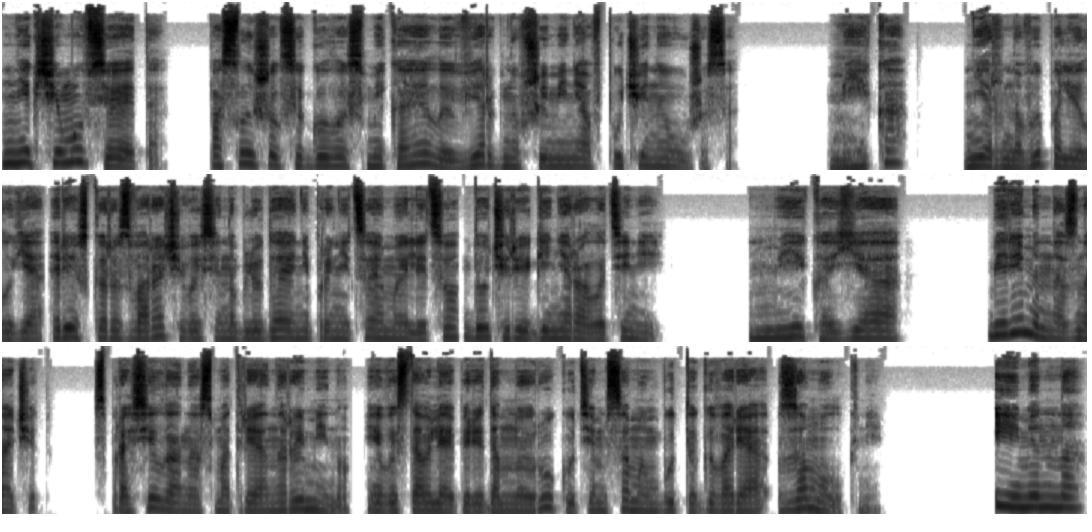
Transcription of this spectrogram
«Ни к чему все это», Послышался голос Микаэлы, вергнувший меня в пучины ужаса. «Мика?» — нервно выпалил я, резко разворачиваясь и наблюдая непроницаемое лицо дочери генерала теней. «Мика, я...» «Беременна, значит?» — спросила она, смотря на Ремину и выставляя передо мной руку, тем самым будто говоря «замолкни». «Именно»,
